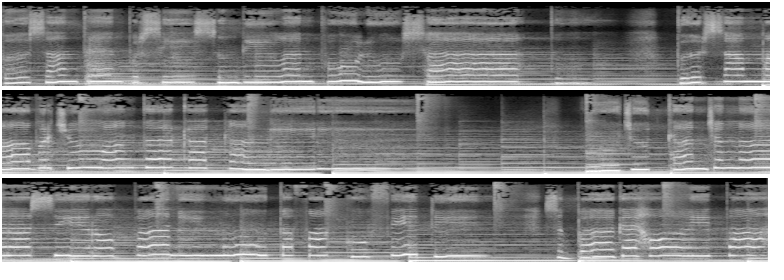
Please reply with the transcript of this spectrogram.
Pesantren Persis 91 Bersama berjuang tekadkan diri. Wujudkan generasi robbani mutafakufidin Sebagai holipah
